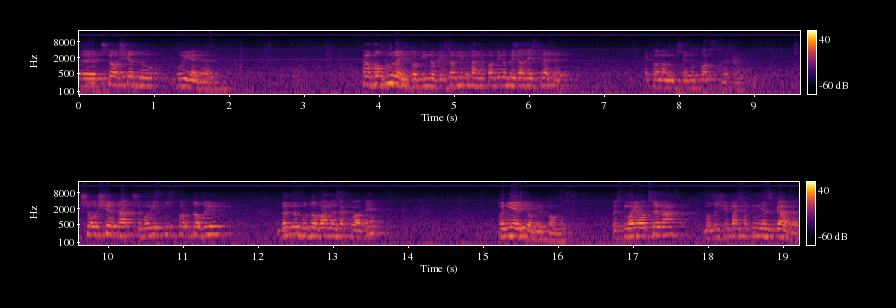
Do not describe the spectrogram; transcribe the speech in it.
y, przy osiedlu W1. Tam w ogóle nie powinno być drogi, bo tam nie powinno być żadnej strefy ekonomicznej lub podstrefy. Przy osiedlach, przy boisku sportowym będą budowane zakłady. To nie jest dobry pomysł. To jest moja ocena, może się Państwo tym nie zgadzać.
